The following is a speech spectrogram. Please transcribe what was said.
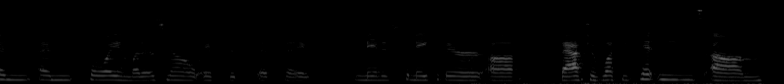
and and Floy and let us know if the, if they managed to make their uh batch of lucky kittens um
